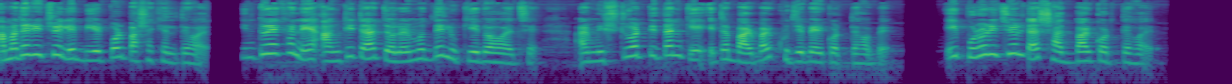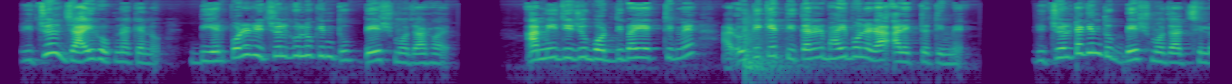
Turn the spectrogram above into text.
আমাদের রিচুয়ালে বিয়ের পর পাশা খেলতে হয়। কিন্তু এখানে আংটিটা জলের মধ্যে লুকিয়ে দেওয়া হয়েছে। আর মিষ্টু আর তিতানকে এটা বারবার খুঁজে বের করতে হবে। এই পুরো রিচুয়ালটা সাতবার করতে হয়। রিচুয়াল যাই হোক না কেন বিয়ের পরে রিচুয়ালগুলো কিন্তু বেশ মজার হয়। আমি জিজু বর্দিবাই এক টিমে আর ওইদিকে তিতানের ভাই বোনেরা আরেকটা টিমে রিচুয়ালটা কিন্তু বেশ মজার ছিল।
